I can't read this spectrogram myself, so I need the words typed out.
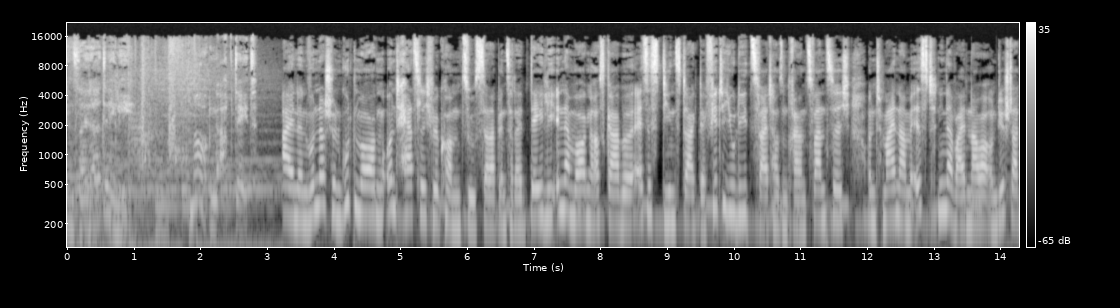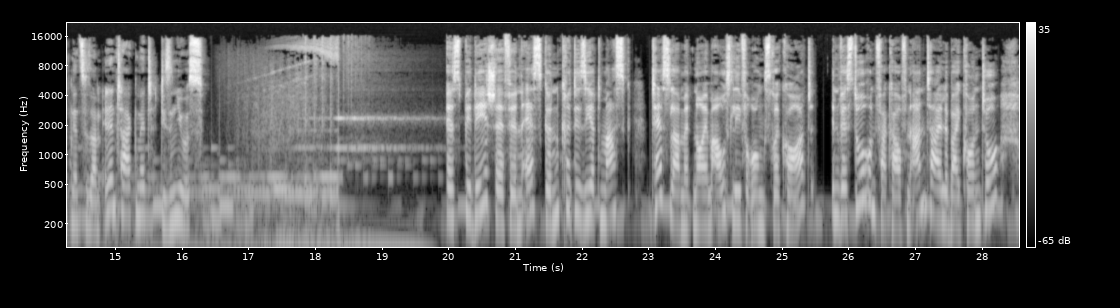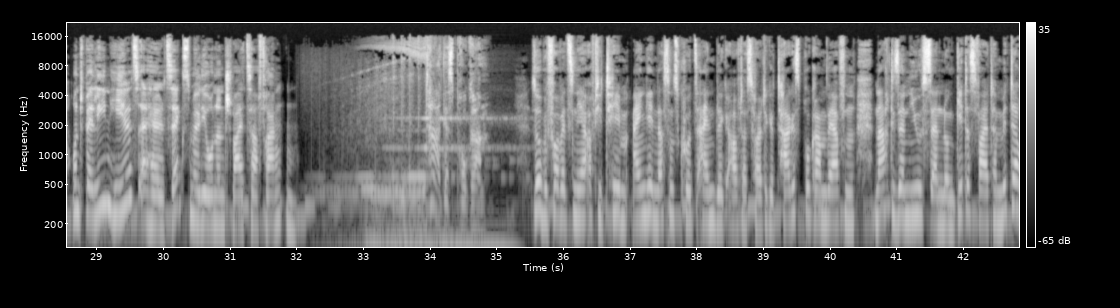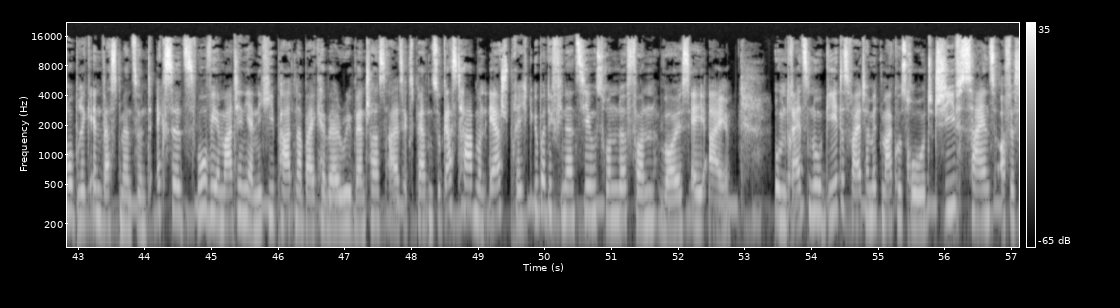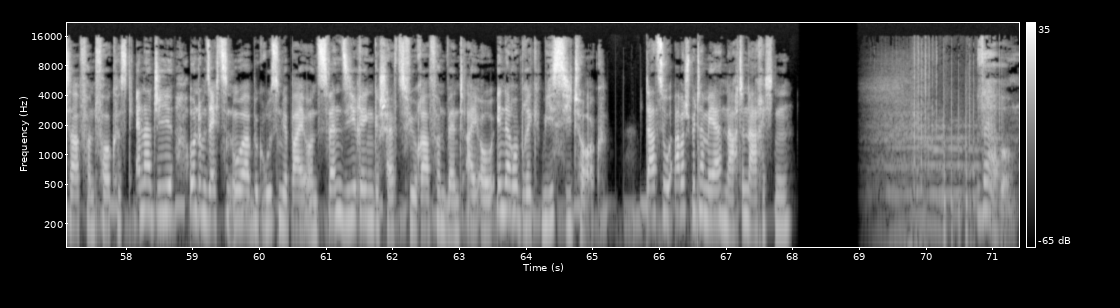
Insider Daily. Morgen Update. Einen wunderschönen guten Morgen und herzlich willkommen zu Startup Insider Daily in der Morgenausgabe. Es ist Dienstag, der 4. Juli 2023 und mein Name ist Nina Weidenauer und wir starten jetzt zusammen in den Tag mit diesen News. SPD-Chefin Esken kritisiert Musk, Tesla mit neuem Auslieferungsrekord, Investoren verkaufen Anteile bei Konto und Berlin Heels erhält 6 Millionen Schweizer Franken. Tagesprogramm. So, bevor wir jetzt näher auf die Themen eingehen, lasst uns kurz einen Blick auf das heutige Tagesprogramm werfen. Nach dieser News-Sendung geht es weiter mit der Rubrik Investments und Exits, wo wir Martin Janicki, Partner bei Cavalry Ventures, als Experten zu Gast haben und er spricht über die Finanzierungsrunde von Voice AI. Um 13 Uhr geht es weiter mit Markus Roth, Chief Science Officer von Focused Energy und um 16 Uhr begrüßen wir bei uns Sven Siering, Geschäftsführer von Vent.io in der Rubrik VC Talk. Dazu aber später mehr nach den Nachrichten. Werbung.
